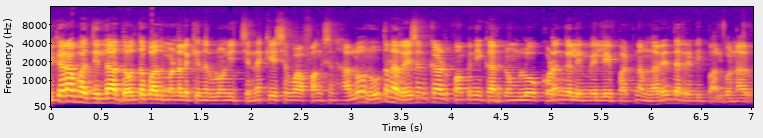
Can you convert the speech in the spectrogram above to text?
వికారాబాద్ జిల్లా దౌలతాబాద్ మండల కేంద్రంలోని చిన్న కేశవ ఫంక్షన్ హాల్లో నూతన రేషన్ కార్డు పంపిణీ కార్యక్రమంలో కొడంగల్ ఎమ్మెల్యే పట్నం నరేందర్ రెడ్డి పాల్గొన్నారు.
